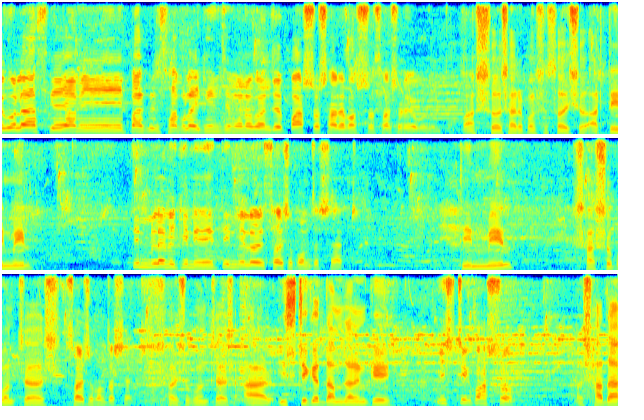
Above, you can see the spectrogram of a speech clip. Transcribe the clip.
এগুলো আজকে আমি পাখির সাপ্লাই কিনছি মনে করেন যে পাঁচশো সাড়ে পাঁচশো ছয়শো টাকা পর্যন্ত। পাঁচশো সাড়ে পাঁচশো ছয়শো। আর তিন মিল? তিন মিল আমি কিনি তিন মিল ওই ছয়শো পঞ্চাশ ষাট। তিন মিল সাতশো পঞ্চাশ। ছয়শো পঞ্চাশ ছয়শো পঞ্চাশ। আর স্টিকের দাম জানেন কি? স্টিক পাঁচশো। সাদা?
